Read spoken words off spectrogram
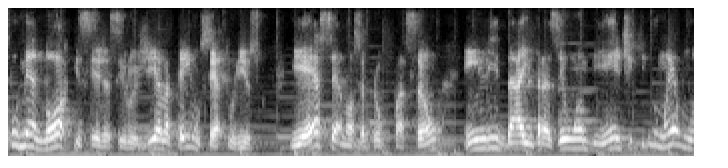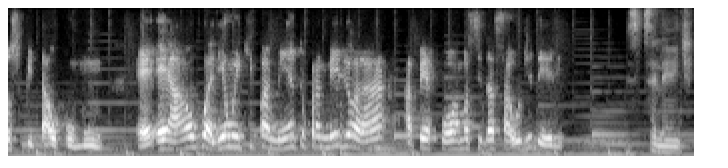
por menor que seja a cirurgia, ela tem um certo risco. E essa é a nossa preocupação em lidar, em trazer um ambiente que não é um hospital comum, é, é algo ali, é um equipamento para melhorar a performance da saúde dele. Excelente.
